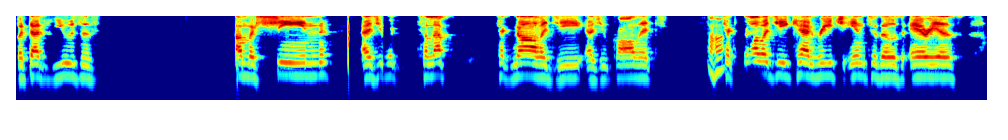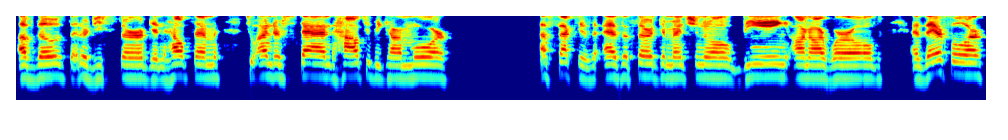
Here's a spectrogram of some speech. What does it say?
but that uses a machine as you would telep technology as you call it uh-huh. technology can reach into those areas of those that are disturbed and help them to understand how to become more effective as a third dimensional being on our world, and therefore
